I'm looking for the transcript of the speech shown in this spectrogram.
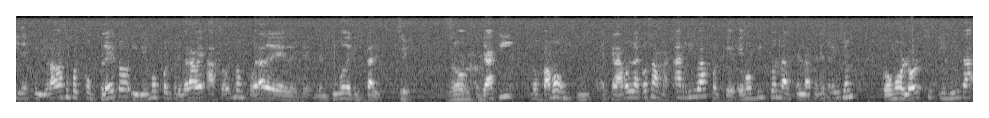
y destruyó la base por completo y vimos por primera vez a Sordon fuera de, del tubo de cristal. Sí. ya aquí nos vamos, escalamos la cosa más arriba porque hemos visto en la, en la serie de televisión cómo Lord y Rita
